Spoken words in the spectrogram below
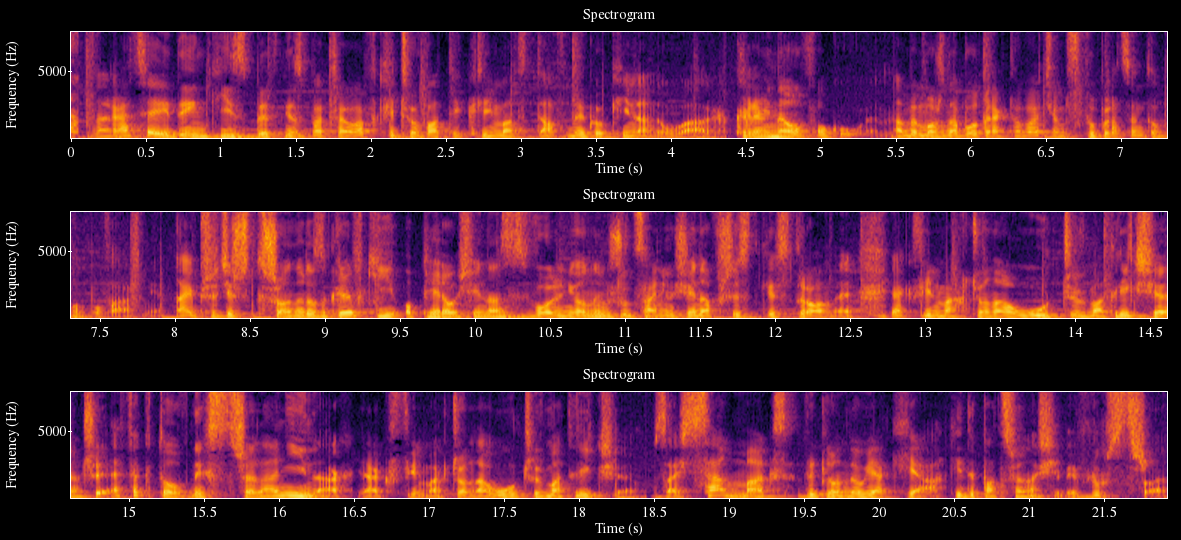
Narracja jedynki zbytnio zbaczała w kiczowaty klimat dawnego kina noir, kryminałów ogółem, aby można było traktować ją stuprocentowo poważnie. A i przecież trzon rozgrywki opierał się na zwolnionym rzucaniu się na wszystkie strony, jak w filmach Johna Woo czy w Matrixie, czy efektownych strzelaninach, jak w filmach Johna Woo czy w Matrixie. Zaś sam Max wyglądał jak ja, kiedy patrzę na siebie w lustrze.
